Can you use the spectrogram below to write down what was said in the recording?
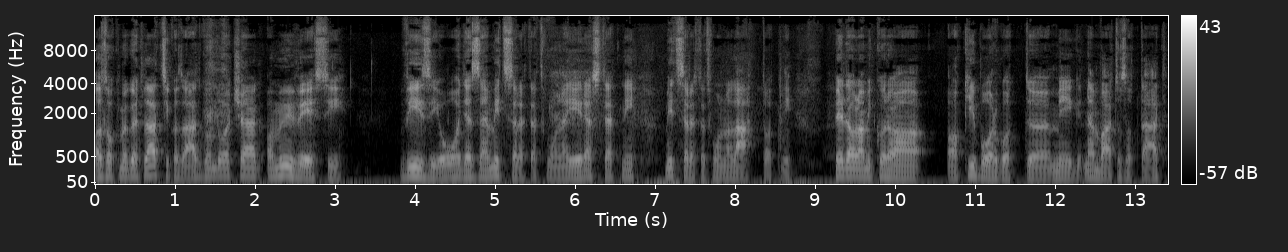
azok mögött látszik az átgondoltság, a művészi vízió, hogy ezzel mit szeretett volna éreztetni, mit szeretett volna láttatni. Például amikor a, a kiborgot még nem változott át,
